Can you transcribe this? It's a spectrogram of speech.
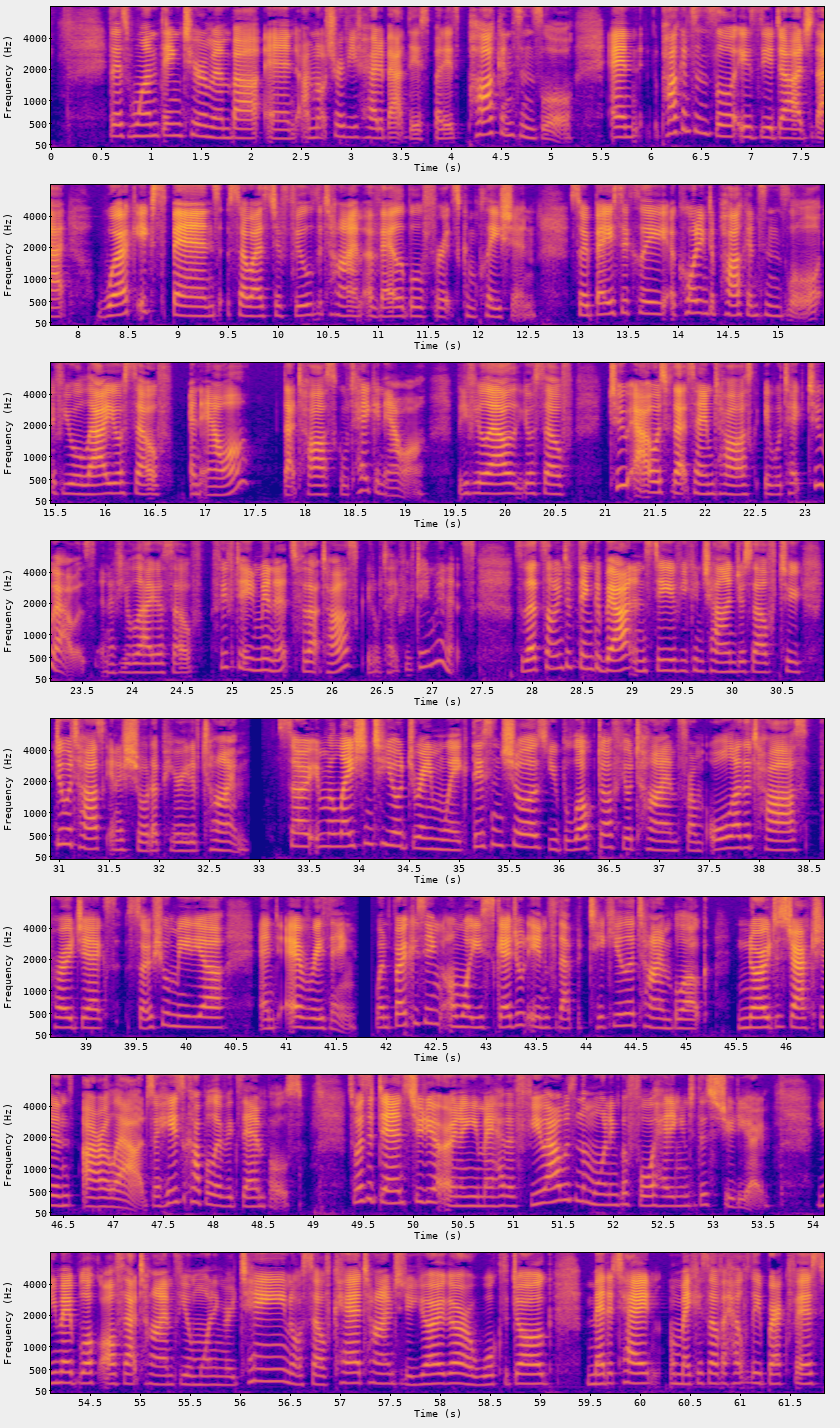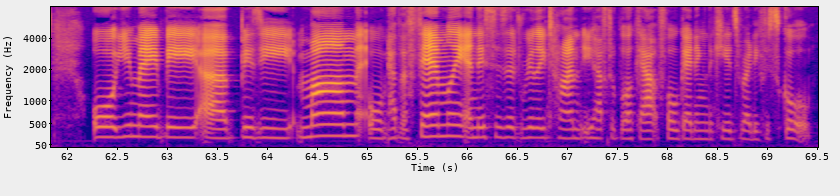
There's one thing to remember, and I'm not sure if you've heard about this, but it's Parkinson's Law. And Parkinson's Law is the adage that work expands so as to fill the time available for its completion. So basically, according to Parkinson's Law, if you allow yourself an hour, that task will take an hour. But if you allow yourself two hours for that same task, it will take two hours. And if you allow yourself 15 minutes for that task, it'll take 15 minutes. So that's something to think about and see if you can challenge yourself to do a task in a shorter period of time. So, in relation to your dream week, this ensures you blocked off your time from all other tasks, projects, social media, and everything. When focusing on what you scheduled in for that particular time block, No distractions are allowed. So, here's a couple of examples. So, as a dance studio owner, you may have a few hours in the morning before heading into the studio. You may block off that time for your morning routine or self care time to do yoga or walk the dog, meditate, or make yourself a healthy breakfast. Or you may be a busy mom or have a family, and this is a really time that you have to block out for getting the kids ready for school.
